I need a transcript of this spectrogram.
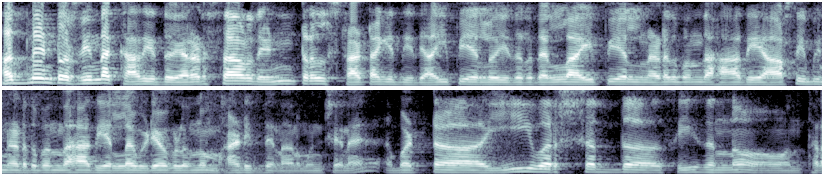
ಹದಿನೆಂಟು ವರ್ಷದಿಂದ ಕಾದಿದ್ದು. ಎರಡು ಸಾವಿರದ ಎಂಟರಲ್ಲಿ ಸ್ಟಾರ್ಟ್ ಆಗಿದ್ದಿದೆ ಐ ಪಿ ಎಲ್ ಇದರದ್ದೆಲ್ಲ ಐ ಪಿ ಎಲ್ ನಡೆದು ಬಂದ ಹಾದಿ ಆರ್ ಸಿ ಬಿ ನಡೆದು ಬಂದ ಹಾದಿ ಎಲ್ಲ ವಿಡಿಯೋಗಳನ್ನು ಮಾಡಿದ್ದೆ ನಾನು ಮುಂಚೆನೇ. ಬಟ್ ಈ ವರ್ಷದ ಸೀಸನ್ನು ಒಂಥರ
